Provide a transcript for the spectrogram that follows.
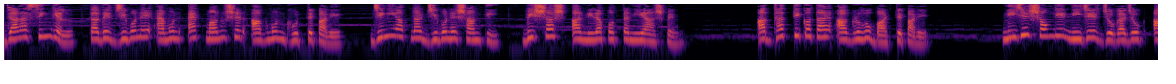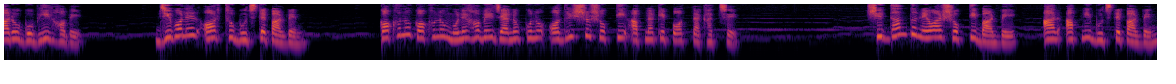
যারা সিঙ্গেল, তাদের জীবনে এমন এক মানুষের আগমন ঘটতে পারে যিনি আপনার জীবনে শান্তি, বিশ্বাস আর নিরাপত্তা নিয়ে আসবেন। আধ্যাত্মিকতায় আগ্রহ বাড়তে পারে। নিজের সঙ্গে নিজের যোগাযোগ আরও গভীর হবে। জীবনের অর্থ বুঝতে পারবেন। কখনো কখনো মনে হবে যেন কোনো অদৃশ্য শক্তি আপনাকে পথ দেখাচ্ছে। সিদ্ধান্ত নেওয়ার শক্তি বাড়বে, আর আপনি বুঝতে পারবেন,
